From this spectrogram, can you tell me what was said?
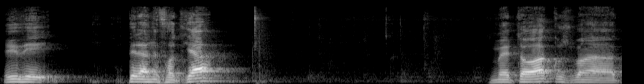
ήδη πήρανε φωτιά. Με το άκουσμα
